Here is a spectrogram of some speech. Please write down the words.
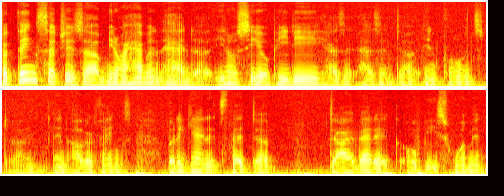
But things such as, um, you know, I haven't had, uh, you know, COPD has, hasn't uh, influenced uh, and other things. But again, it's that uh, diabetic, obese women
